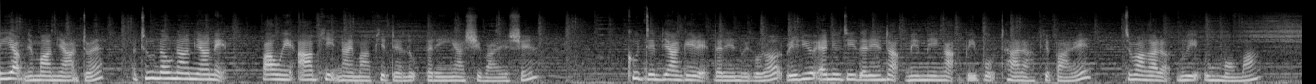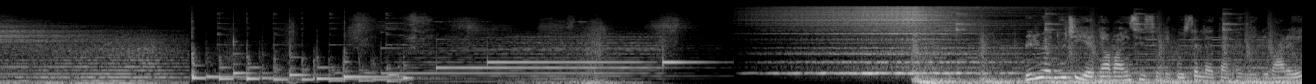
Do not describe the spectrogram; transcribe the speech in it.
လီရောက်မြန်မာများအတွက်အထူးနှုံနာများနဲ့ပါဝင်အားဖြည့်နိုင်မှာဖြစ်တယ်လို့သတင်းရရှိပါရရှင်။ခုတင်ပြခဲ့တဲ့သတင်းတွေကိုတော့ Radio NUG သတင်းတောက်မင်းမင်းကပေးပို့ထားတာဖြစ်ပါတယ်။ကျွန်မကတော့ຫນွေဦးမွန်ပါ။ ရေဒီယိုညူချီရဲ့ညပိုင်းစီစဉ်တွေကိုဆက်လက်တင်ပြနေပါတယ်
